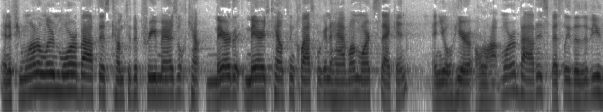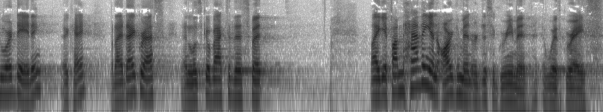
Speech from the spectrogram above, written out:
And if you want to learn more about this, come to the premarital marriage counseling class we're going to have on March 2nd, and you'll hear a lot more about it, especially those of you who are dating, okay? But I digress, and let's go back to this. But, like, if I'm having an argument or disagreement with Grace,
